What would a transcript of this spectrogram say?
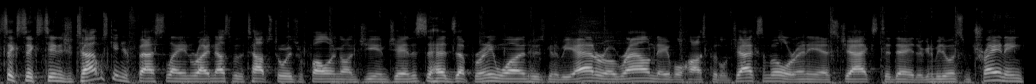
616 is your time. Let's get in your fast lane right now. Some of the top stories we're following on GMJ. And this is a heads up for anyone who's going to be at or around Naval Hospital Jacksonville or NAS Jax today. They're going to be doing some training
